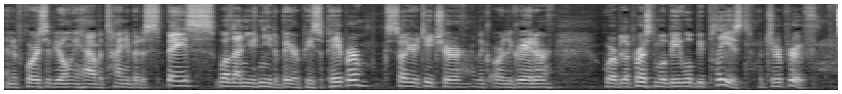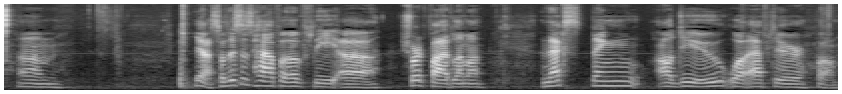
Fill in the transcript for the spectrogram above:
and of course if you only have a tiny bit of space, well then you need a bigger piece of paper, so your teacher or the, or the grader, whoever the person will be, will be pleased with your proof. Um, yeah, so this is half of the uh, short five lemma. The next thing I'll do, well, after, well,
